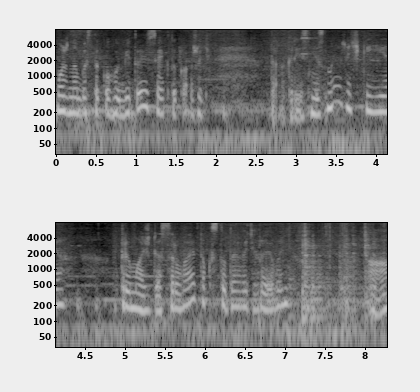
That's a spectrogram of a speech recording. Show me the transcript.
Можна без такого обійтися, як то кажуть. Так, різні знижечки є. Тримач для серветок 109 гривень. А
